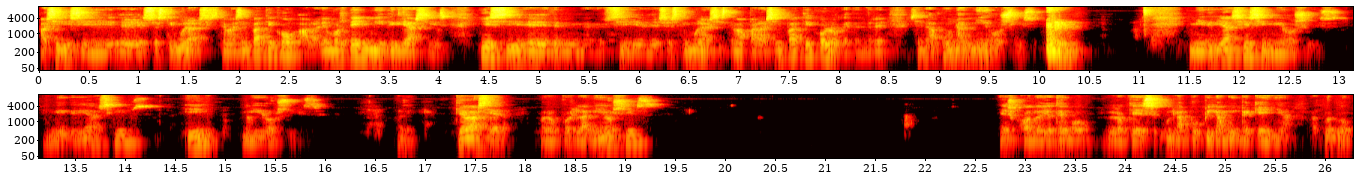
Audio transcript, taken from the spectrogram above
Así, si eh, se estimula el sistema simpático, hablaremos de midriasis. Y si, eh, si se estimula el sistema parasimpático, lo que tendré será una miosis. midriasis y miosis. Midriasis y miosis. ¿Qué va a ser? Bueno, pues la miosis es cuando yo tengo lo que es una pupila muy pequeña, ¿de acuerdo?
